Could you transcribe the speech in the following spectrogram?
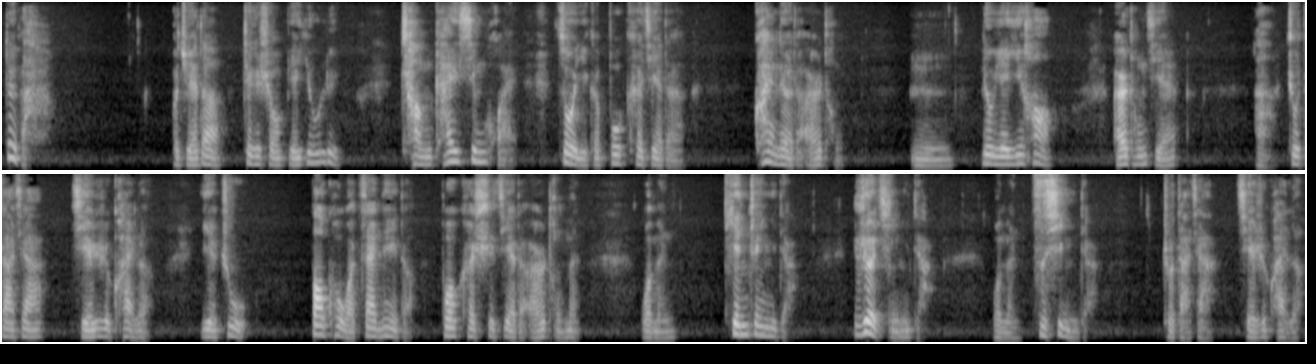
对吧？我觉得这个时候别忧虑，敞开心怀。做一个播客界的快乐的儿童，嗯，六月一号，儿童节，啊，祝大家节日快乐，也祝包括我在内的播客世界的儿童们，我们天真一点，热情一点，我们自信一点，祝大家节日快乐。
